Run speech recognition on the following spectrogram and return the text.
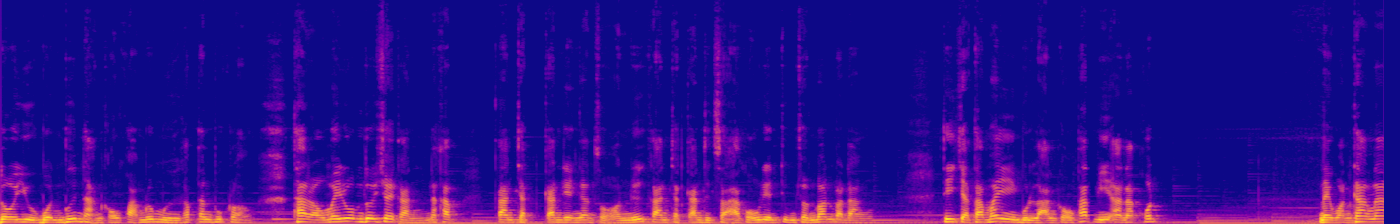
โดยอยู่บนพื้นฐานของความร่วมมือครับท่านผู้ปกครอง ถ้าเราไม่ร่วมด้วยช่วยกันนะครับ การจัดการเรียนการสอน หรือการจัดการศึกษาของเรียนชุมชนบ้านประดัง ที่จะทำให้บุตรหลานของท่านมีอนาคต ในวันข้างหน้า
